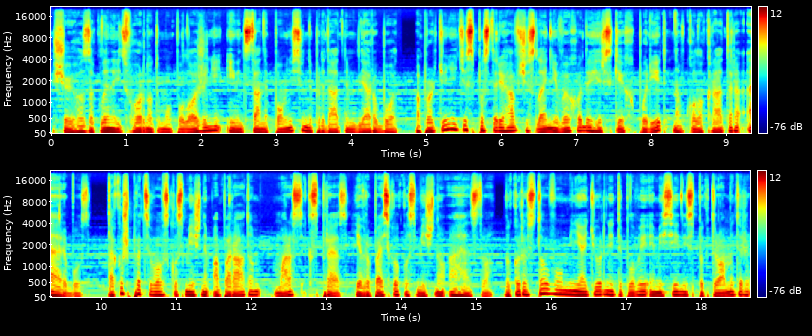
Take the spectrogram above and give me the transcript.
що його заклинить в згорнутому положенні і він стане повністю непридатним для роботи. Opportunity спостерігав численні виходи гірських порід навколо кратера Еребус. Також працював з космічним апаратом Mars Express Європейського космічного агентства, використовував мініатюрний тепловий емісійний спектрометр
